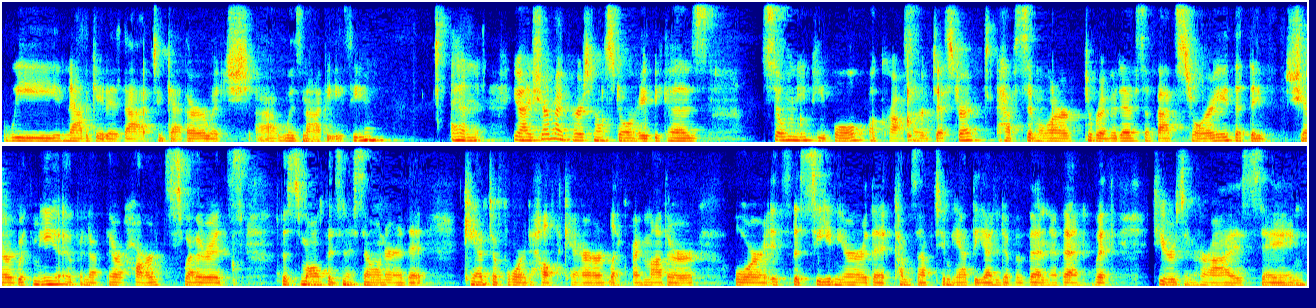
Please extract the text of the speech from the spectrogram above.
we navigated that together, which uh, was not easy. And you know, I share my personal story because so many people across our district have similar derivatives of that story that they've shared with me, opened up their hearts, whether it's the small business owner that can't afford health care, like my mother, or it's the senior that comes up to me at the end of an event with tears in her eyes saying,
